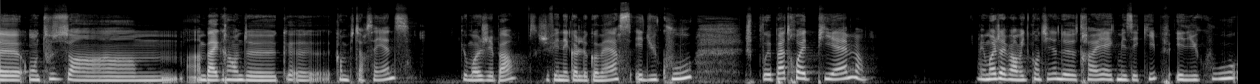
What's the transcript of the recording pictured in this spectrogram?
euh, ont tous un, un background de euh, computer science que moi j'ai pas parce que j'ai fait une école de commerce et du coup je pouvais pas trop être PM mais moi j'avais envie de continuer de travailler avec mes équipes et du coup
